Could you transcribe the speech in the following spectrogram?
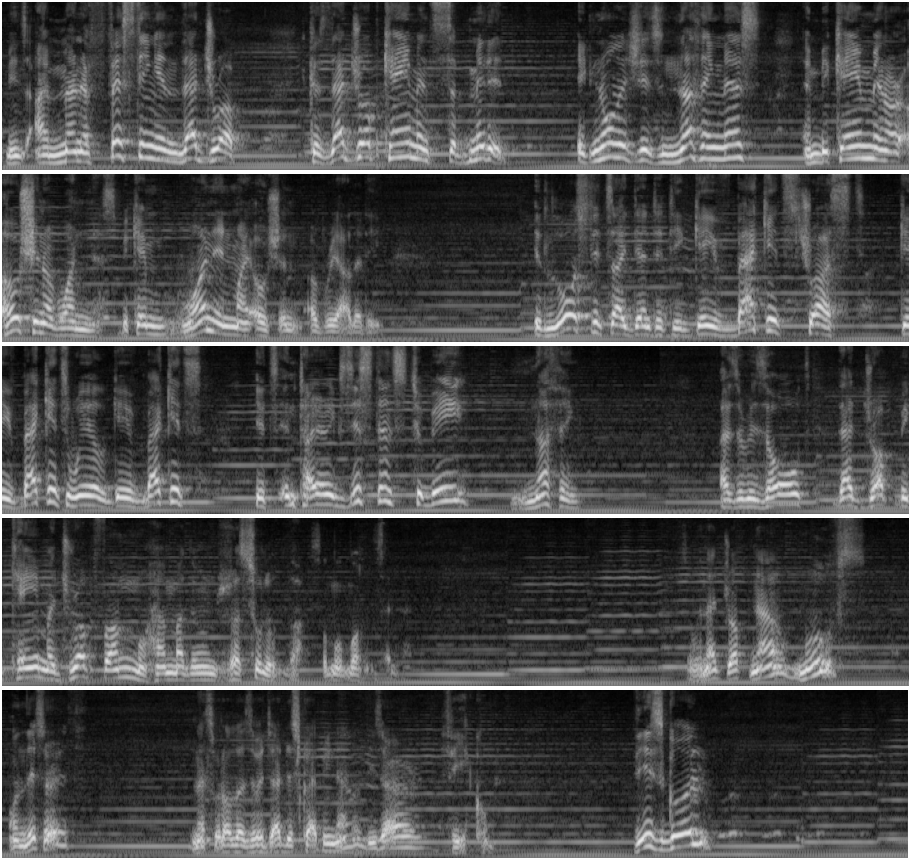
means I'm manifesting in that drop because that drop came and submitted, acknowledged its nothingness and became in our ocean of oneness, became one in my ocean of reality. It lost its identity, gave back its trust, gave back its will, gave back its, its entire existence to be nothing. As a result that drop became a drop from Muhammadun Rasulullah So when that drop now moves on this earth and that's what Allah describing now, these are fiikum. This gul,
